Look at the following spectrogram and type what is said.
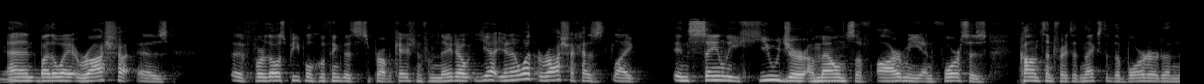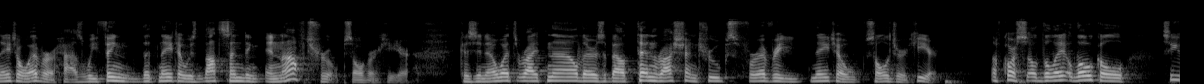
Yeah. And by the way, Russia is uh, for those people who think this is a provocation from NATO, yeah, you know what? Russia has like insanely huger amounts of army and forces concentrated next to the border than NATO ever has. We think that NATO is not sending enough troops over here. Because you know what? Right now, there's about 10 Russian troops for every NATO soldier here. Of course, so the local. See,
